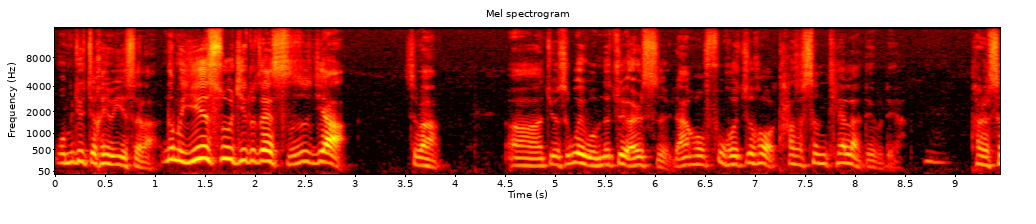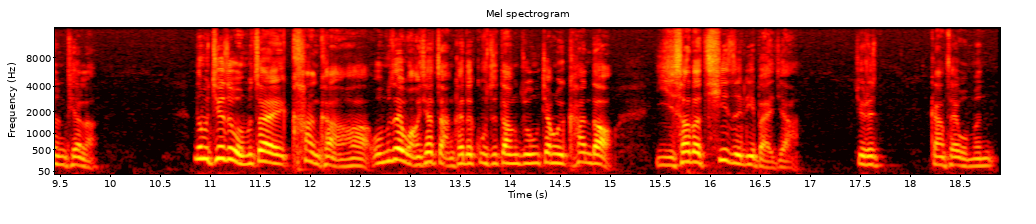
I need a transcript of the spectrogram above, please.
我们就就很有意思了。那么耶稣基督在十字架，是吧？啊，就是为我们的罪而死，然后复活之后，他是升天了，对不对啊？嗯，他是升天了。那么接着我们再看看哈，我们在往下展开的故事当中，将会看到以撒的妻子利百加，就是刚才我们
